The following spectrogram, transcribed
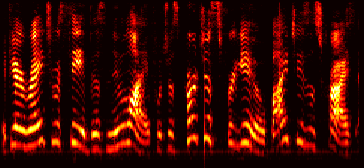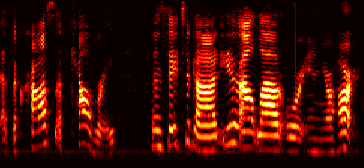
23. If you're ready to receive this new life, which was purchased for you by Jesus Christ at the cross of Calvary, then say to God, either out loud or in your heart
